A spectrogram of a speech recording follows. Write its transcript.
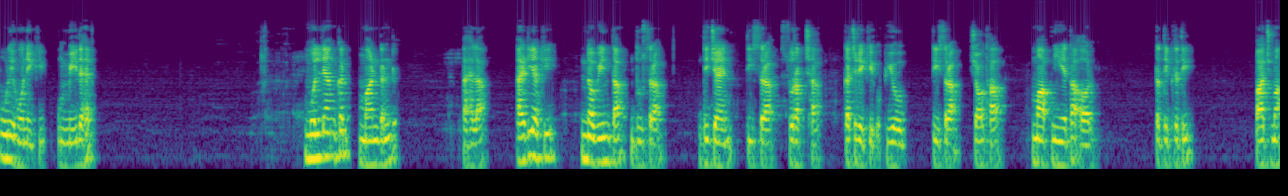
पूरे होने की उम्मीद है। मूल्यांकन मानदंड। पहला आइडिया की नवीनता। दूसरा डिज़ाइन तीसरा, सुरक्षा। कचरे के उपयोग। तीसरा, चौथा, मापनीयता और प्रतिकृति। पांचवा,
